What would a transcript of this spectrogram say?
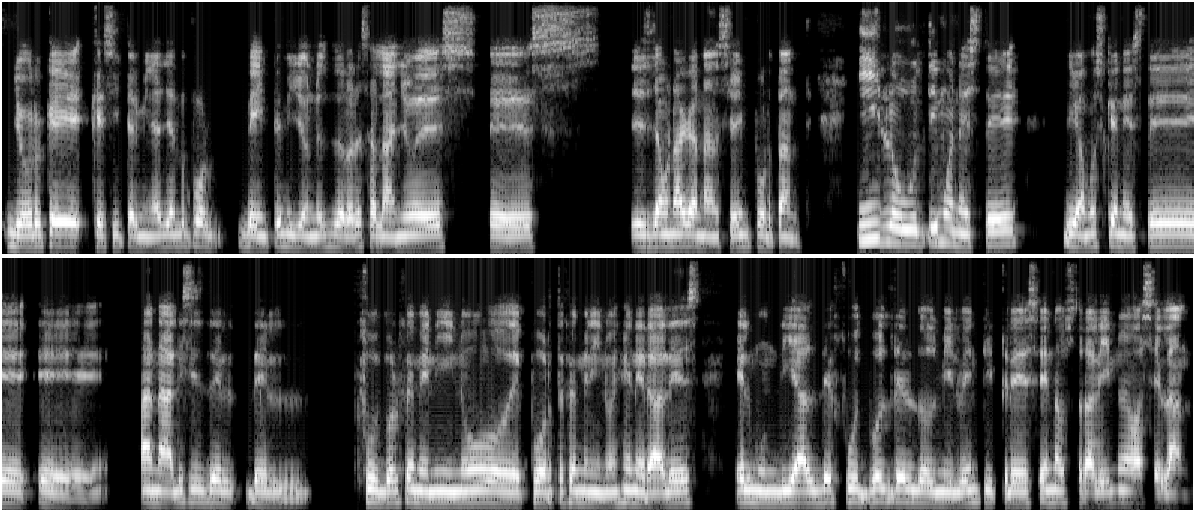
yo creo que, que, si termina yendo por 20 millones de dólares al año es, es, es ya una ganancia importante. Y lo último en este, digamos que en este eh, análisis del, del fútbol femenino o deporte femenino en general es el Mundial de Fútbol del 2023 en Australia y Nueva Zelanda.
